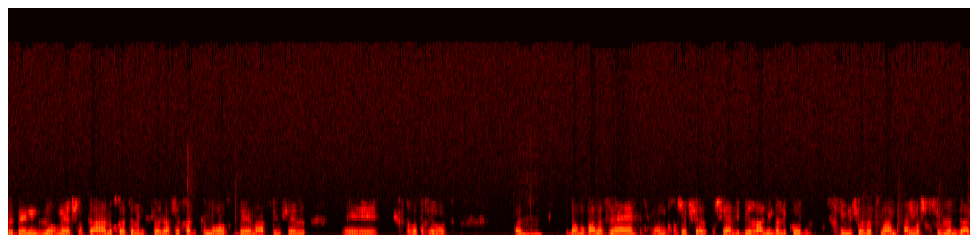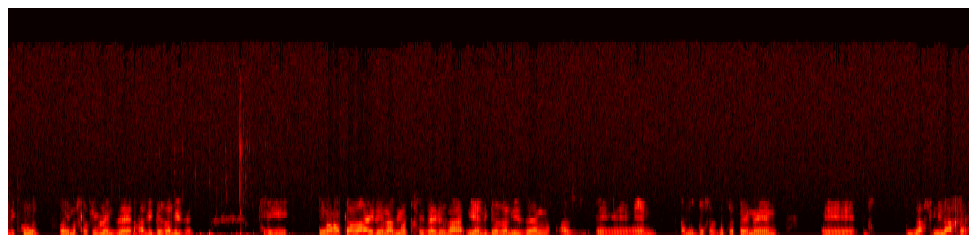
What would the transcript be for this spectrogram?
ובין אם זה אומר שאתה לוחץ על המפלגה שלך לתמוך במעשים של אה, מפלגות אחרות. אז mm-hmm. במובן הזה, אני חושב שה, שהליברלים בליכוד צריכים לשאול את עצמם האם מה שחשוב להם זה הליכוד, או האם מה שחשוב להם זה הליברליזם. כי אם המטרה העליונה ואם התכלית העליונה היא הליברליזם, אז אה, אני בהחלט מצפה מהם אה, להפעיל לחץ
